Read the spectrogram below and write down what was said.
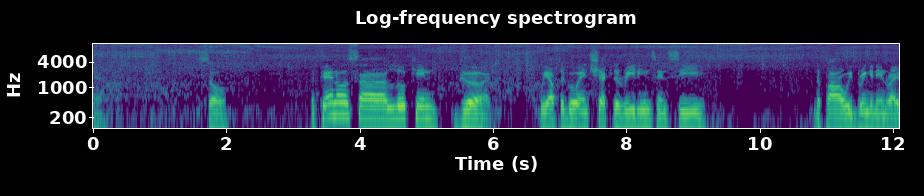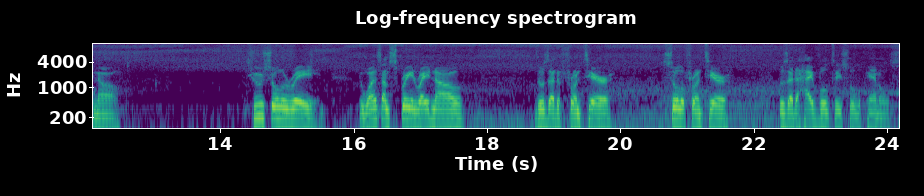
Yeah. So the panels are looking good. We have to go and check the readings and see the power we're bringing in right now. Two solar array the ones I'm spraying right now those are the Frontier solar Frontier. Those are the high voltage solar panels.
